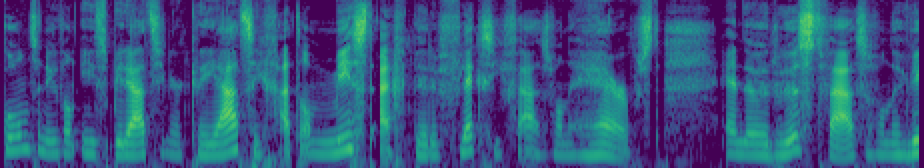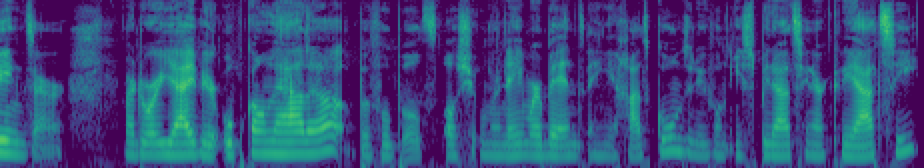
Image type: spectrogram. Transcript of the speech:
continu van inspiratie naar creatie gaat, dan mist eigenlijk de reflectiefase van de herfst en de rustfase van de winter. Waardoor jij weer op kan laden. Bijvoorbeeld als je ondernemer bent en je gaat continu van inspiratie naar creatie.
